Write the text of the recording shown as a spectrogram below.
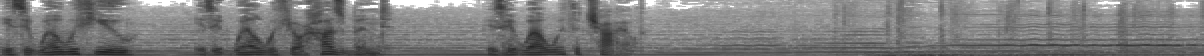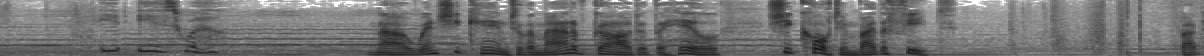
Is it well with you? Is it well with your husband? Is it well with the child? It is well. Now when she came to the man of God at the hill, she caught him by the feet. But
